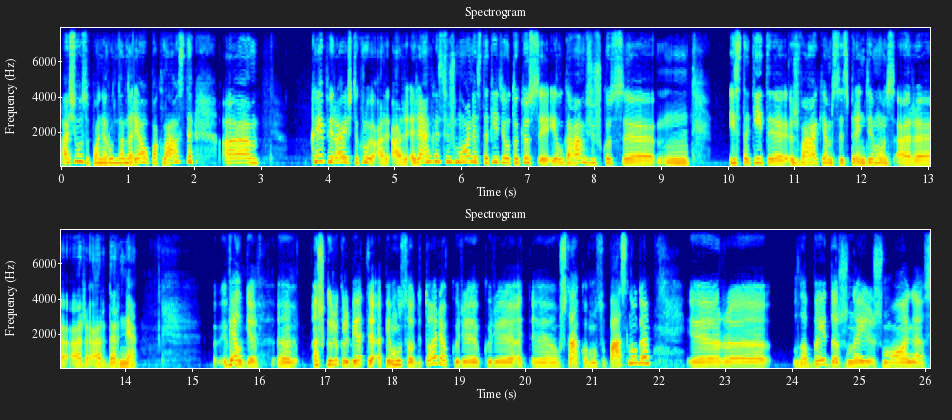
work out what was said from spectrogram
Aš jūsų ponia rūta norėjau paklausti a kaip yra iš tikrųjų ar ar renkasi žmonės statyti jau tokius ilgaamžiškus m įstatyti žvakėms sprendimus ar ar ar dar ne? Vėlgi aš galiu kalbėti apie mūsų auditoriją kuri kuri at e, užsako mūsų paslaugą ir labai dažnai žmonės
